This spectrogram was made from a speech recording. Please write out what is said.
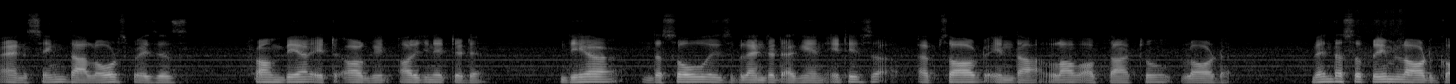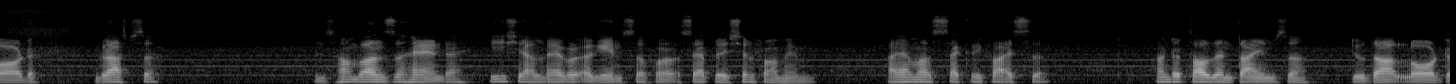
and sing the Lord's praises, from where it originated, there the soul is blended again. It is uh, absorbed in the love of the true Lord. When the Supreme Lord God grasps someone's hand, he shall never again suffer separation from him. I am a sacrifice hundred thousand times to the Lord,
